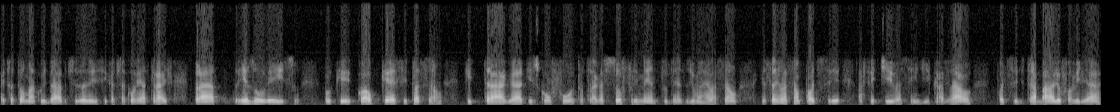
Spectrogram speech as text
aí precisa tomar cuidado, precisa verificar, precisa correr atrás para resolver isso. Porque qualquer situação que traga desconforto, traga sofrimento dentro de uma relação, essa relação pode ser afetiva, assim, de casal, pode ser de trabalho ou familiar.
